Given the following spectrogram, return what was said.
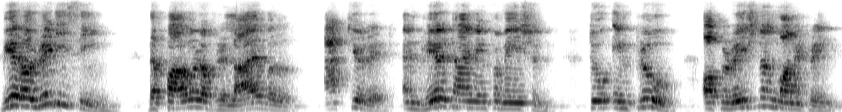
We are already seeing the power of reliable, accurate, and real-time information to improve operational monitoring,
